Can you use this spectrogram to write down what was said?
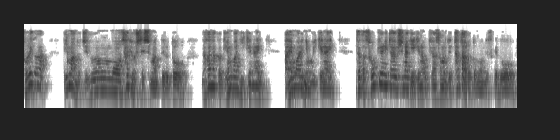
それが今の自分も作業してしまってると、なかなか現場に行けない。謝りにも行けない。ただ早急に対応しなきゃいけないお客様って多々あると思うんですけど、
